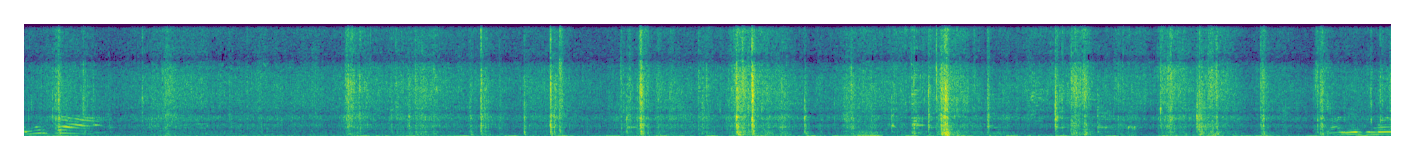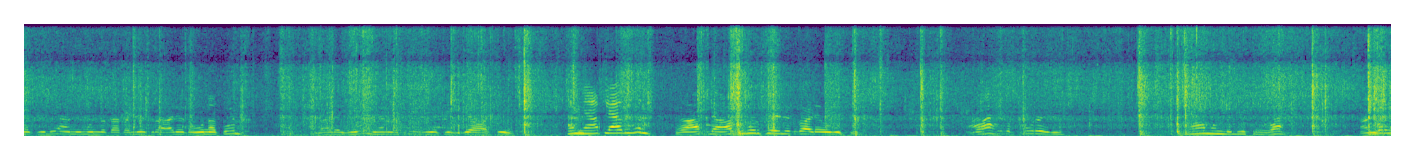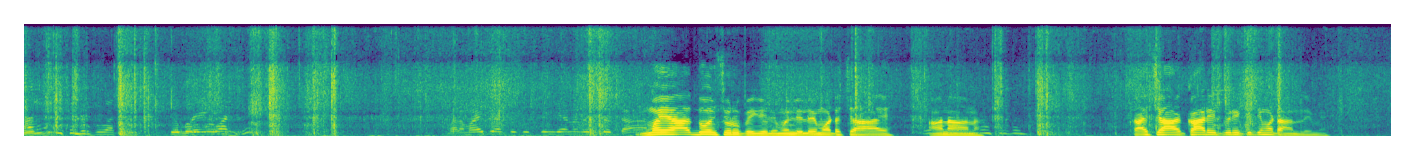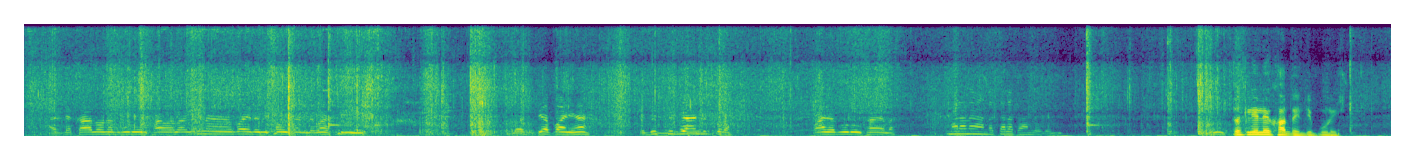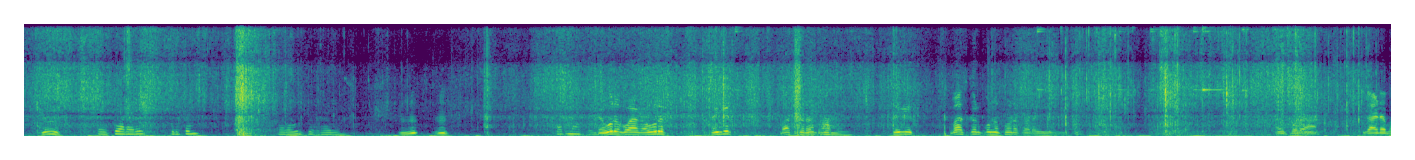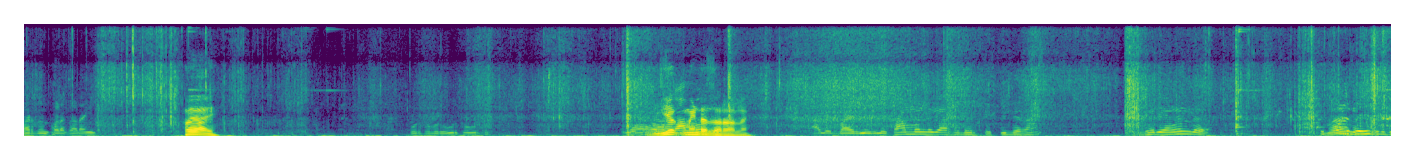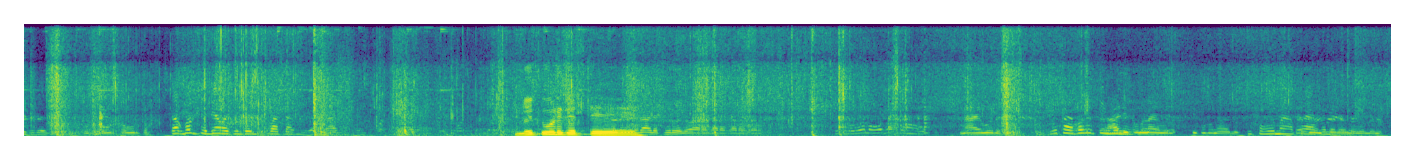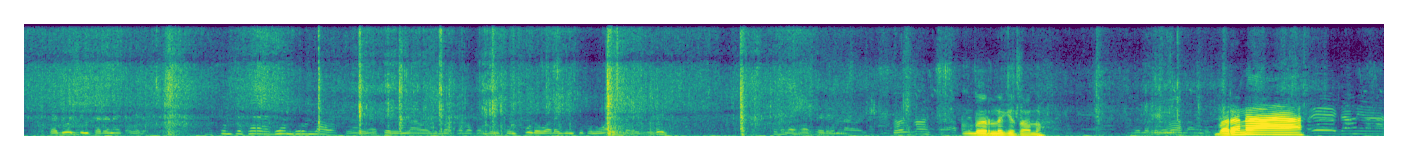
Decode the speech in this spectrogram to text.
उरका आणि यांची माया केली. आम्ही म्हणलं आता लेकरं आले तर उन्हातून आणि आपल्या अगोदर हे आपल्या आजूवर पहिलेच गाड्या उभे पोरं आहे हा म्हणलं लेकरं वा आणि बरं झालं ना शंभर रुपये वाचले शंभर रुपये वाटले मला माहिती असतं तू स्टिंग घेणार मग आज दोनशे रुपये गेले म्हणले लय मोठा चहा आहे. आणा आणा. काय चहा कारे पिरे किती मोठा आणलंय मी? अरे त्या बुडवून खावं लागेल ना बैलांनी खाऊन त्या पाणी हा. ते बिस्किट बी आणली तुला. पाण्यात खायला. मला नाही आणला त्यालाच आणलं त्यांनी. तसले लय खात ते पुढे हम्म. काही सोडा रे प्रथम थोडा उलट राहिलं. हम्म, हम्म. खात नाही कोणी. हे उरक वागा उरक. संगीत भास्कर संगीत भास्कर पुन्हा थोडा काढायला नाही पडा गाड्या भरताना थोडा काढायला होय आहे उरका बरं उरका उरका. एक मिनिटाचा राहिलाय बाहेर निघले काम म्हणलं की असं धरतो किल्ले ना घरी म्हणलं. लय तोडी देत ते. गाड्या फिरवायच्या वारा करा करा करा नाही बोल आली पण नाही बोल तिकडून आली. त्या दोन दोन तीन सऱ्या नाही का या लावायची. बाका बाका झोपून पुढं वाढायची तिकडून वाढ करायची. बरं लगेच आलो. बरं ना.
